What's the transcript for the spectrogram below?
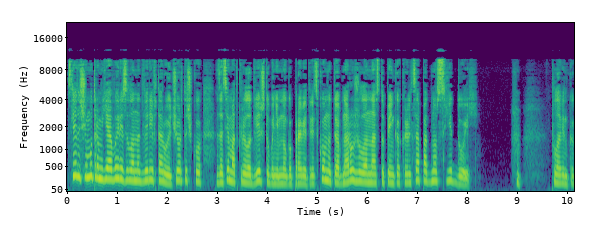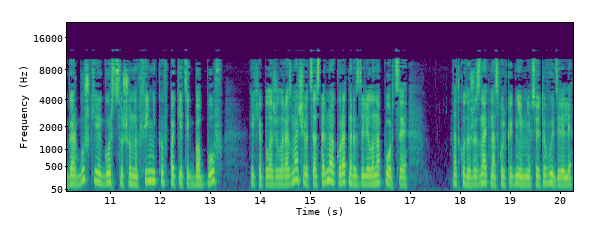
Следующим утром я вырезала на двери вторую черточку, затем открыла дверь, чтобы немного проветрить комнату, и обнаружила на ступеньках крыльца поднос с едой. Хм, половинка горбушки, горсть сушеных фиников, пакетик бобов. Их я положила размачиваться, остальное аккуратно разделила на порции. Откуда же знать, на сколько дней мне все это выделили?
